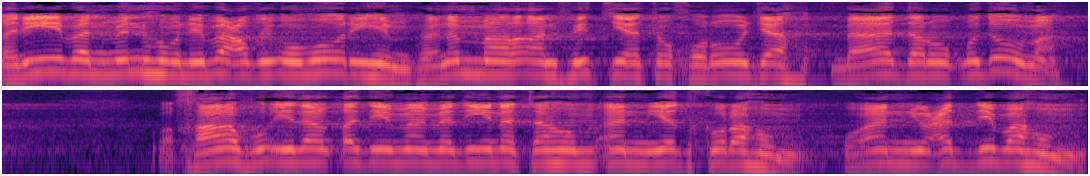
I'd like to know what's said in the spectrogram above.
قريبا منهم لبعض أمورهم فلما رأى الفتية خروجه بادروا قدومه وخافوا إذا قدم مدينتهم أن يذكرهم وأن يعذبهم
